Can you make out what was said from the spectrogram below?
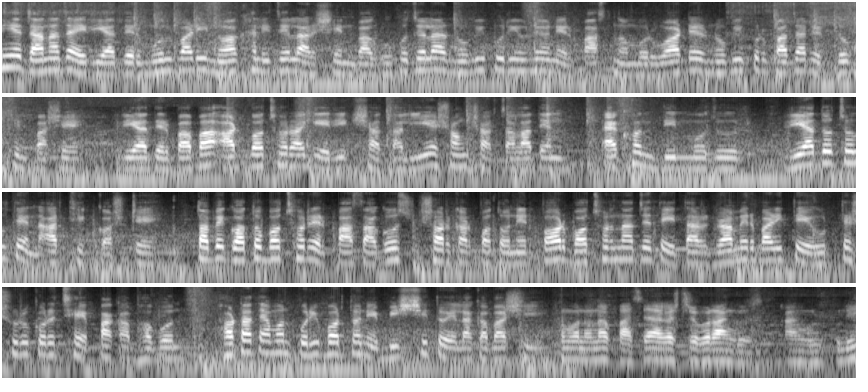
নিয়ে জানা যায় রিয়াদের মূল বাড়ি নোয়াখালী জেলার সেনবাগ উপজেলার নবীপুর ইউনিয়নের পাঁচ নম্বর ওয়ার্ডের নবীপুর বাজারের দক্ষিণ পাশে। রিয়াদের বাবা আট বছর আগে রিক্সা চালিয়ে সংসার চালাতেন, এখন দিনমজুর। রিয়াদও চলতেন আর্থিক কষ্টে। তবে গত বছরের পাঁচ আগস্ট সরকার পতনের পর বছর না যেতেই তার গ্রামের বাড়িতে উঠতে শুরু করেছে পাকা ভবন। হঠাৎ এমন পরিবর্তনে বিস্মিত এলাকাবাসী। মনে হয় পাঁচই আগস্টের পর আঙ্গুল আঙ্গুল ফুলি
